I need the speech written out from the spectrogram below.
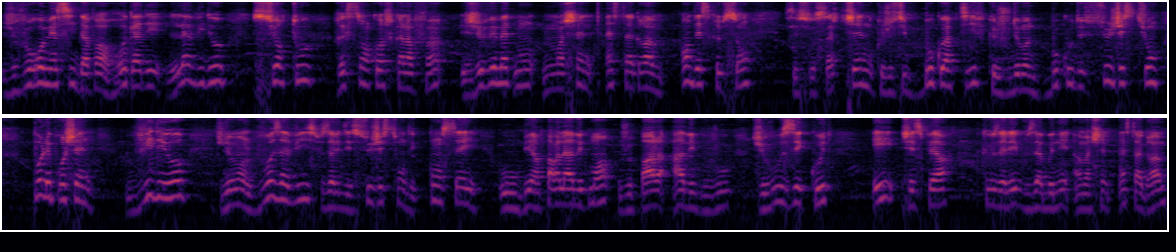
Je vous remercie d'avoir regardé la vidéo. Surtout, restez encore jusqu'à la fin. Je vais mettre mon, ma chaîne Instagram en description. C'est sur cette chaîne que je suis beaucoup actif, que je vous demande beaucoup de suggestions pour les prochaines vidéos. Je demande vos avis, si vous avez des suggestions, des conseils ou bien parler avec moi. Je parle avec vous, je vous écoute et j'espère que vous allez vous abonner à ma chaîne Instagram.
